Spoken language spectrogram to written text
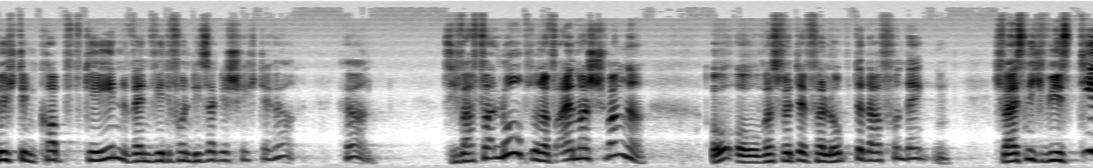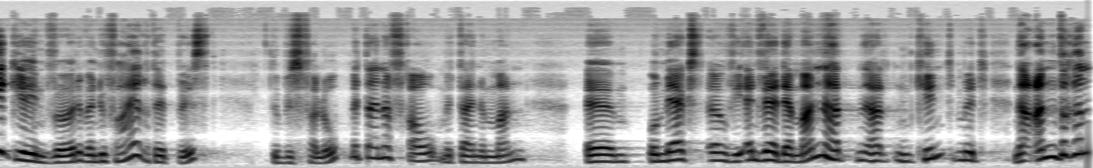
durch den Kopf gehen, wenn wir von dieser Geschichte hören. Sie war verlobt und auf einmal schwanger oh oh, was wird der Verlobte davon denken? Ich weiß nicht, wie es dir gehen würde, wenn du verheiratet bist. Du bist verlobt mit deiner Frau, mit deinem Mann ähm, und merkst irgendwie, entweder der Mann hat, hat ein Kind mit einer anderen,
